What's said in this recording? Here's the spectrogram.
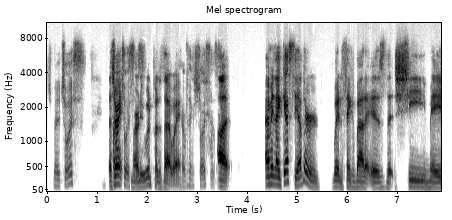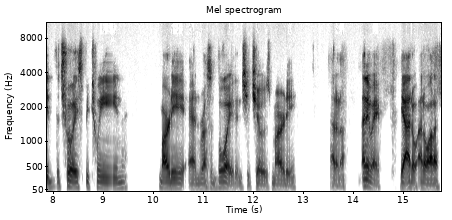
she's made a choice. That's right. choices. Marty would put it that way. Everything's choices. Uh, I mean, I guess the other way to think about it is that she made the choice between Marty and Russ and Boyd, and she chose Marty. I don't know. Anyway, yeah, I don't, I don't want to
